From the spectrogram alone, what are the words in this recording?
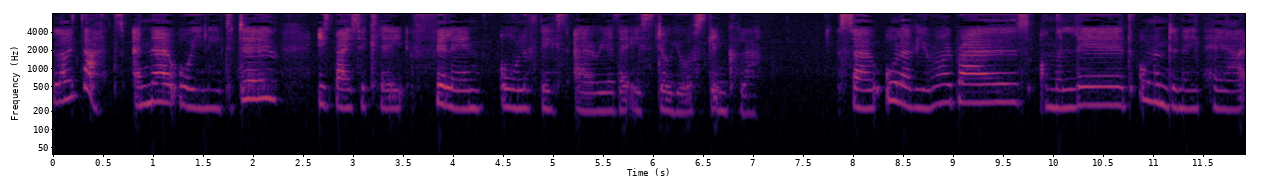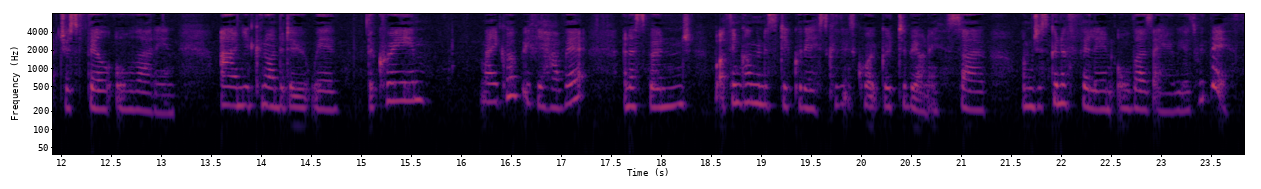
like that and now all you need to do is basically fill in all of this area that is still your skin colour. So all over your eyebrows, on the lid, all underneath here, just fill all that in. And you can either do it with the cream makeup if you have it and a sponge but I think I'm going to stick with this because it's quite good to be honest so I'm just going to fill in all those areas with this.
